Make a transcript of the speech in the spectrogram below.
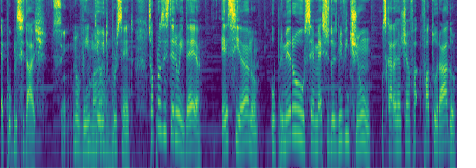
é publicidade. Sim. 98%. Mano. Só pra vocês terem uma ideia, esse ano, o primeiro semestre de 2021, os caras já tinham faturado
